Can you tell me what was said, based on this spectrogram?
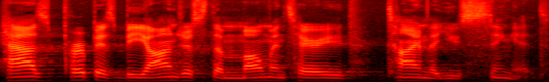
has purpose beyond just the momentary time that you sing it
